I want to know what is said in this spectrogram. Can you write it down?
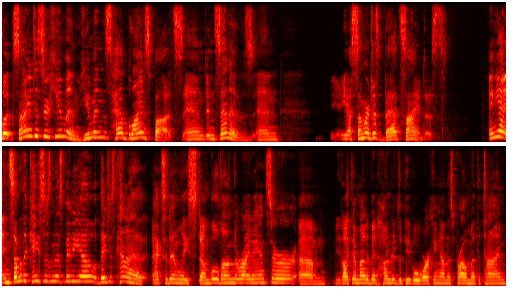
Look, scientists are human. Humans have blind spots and incentives, and yeah, some are just bad scientists. And yeah, in some of the cases in this video, they just kind of accidentally stumbled on the right answer. Um, like there might have been hundreds of people working on this problem at the time,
